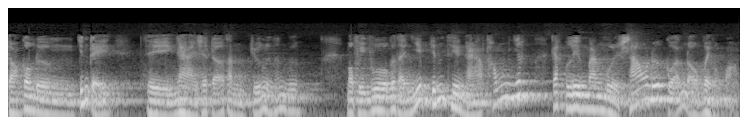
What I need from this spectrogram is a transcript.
chọn con đường chính trị thì ngài sẽ trở thành chuyển lương thánh vương. Một vị vua có thể nhiếp chính thiên hạ thống nhất các liên bang 16 nước của Ấn Độ về một bọn.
